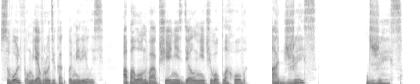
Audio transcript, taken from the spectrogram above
С Вольфом я вроде как помирилась, Аполлон вообще не сделал ничего плохого, а Джейс... Джейс...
